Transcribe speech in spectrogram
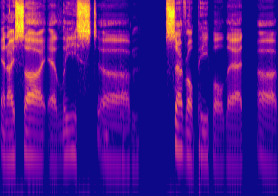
and I saw at least um, several people that uh,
